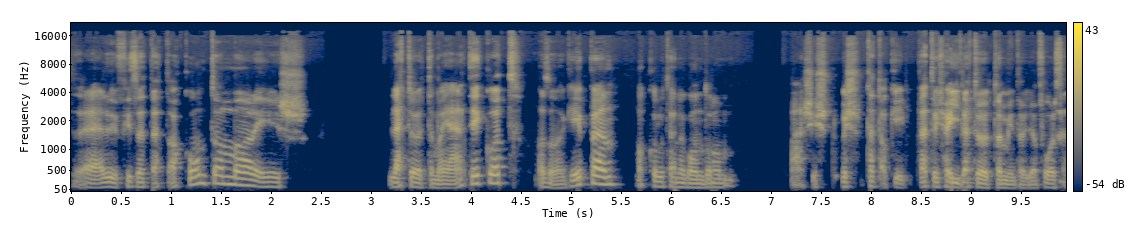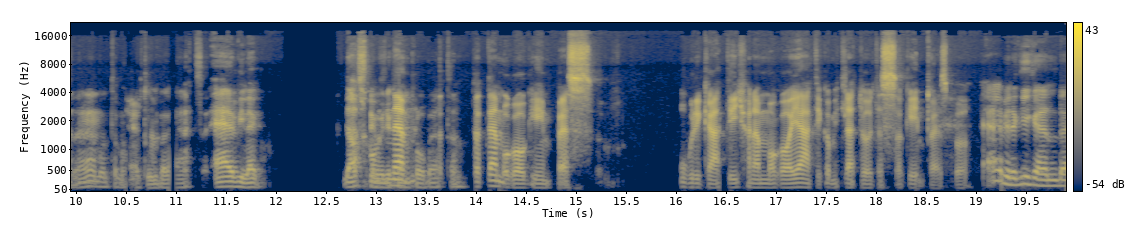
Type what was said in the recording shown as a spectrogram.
előfizetett akkontommal, és letöltöm a játékot azon a gépen, akkor utána gondolom más is, és tehát, aki, tehát hogyha így letöltöm, mint ahogy a forza mm-hmm. elmondtam, akkor tud vele játszani. Elvileg. De azt mondjuk, nem, nem próbáltam. Tehát nem maga a Game Pass ugrik át így, hanem maga a játék, amit letöltesz a Game Pass-ből. Elvileg igen, de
